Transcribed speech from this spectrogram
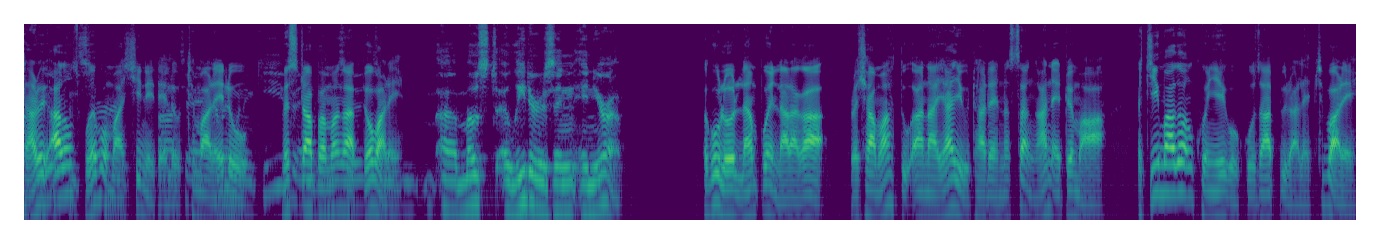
ဒါတွေအားလုံးဇပွဲပေါ်မှာရှိနေတယ်လို့ထင်ပါတယ်လို့မစ္စတာဘတ်မန်ကပြောပါတယ် uh, most uh, leaders in, in Europe. ။အခုလိုလမ်းပွင့်လာတာကရုရှားမှာသူအာဏာရယူထားတဲ့25နှစ်အတွင်းမှာအကြီးမားဆုံးအခွင့်အရေးကိုကိုစားပြုတာလည်းဖြစ်ပါတယ်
